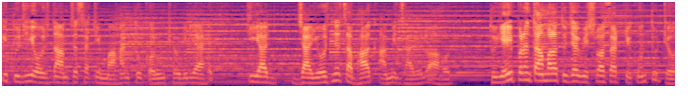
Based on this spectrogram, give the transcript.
की तुझी योजना आमच्यासाठी महान तू करून ठेवलेली आहे. की या ज्या योजनेचा भाग आम्ही झालेलो आहोत. तू येईपर्यंत आम्हाला तुझ्या विश्वासात टिकून तू ठेव.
